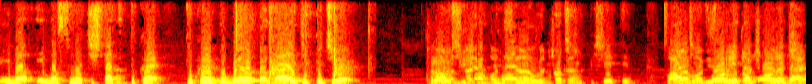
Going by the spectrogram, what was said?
има, има сумати щати, тук е, тук е победата, давайте пиче. Трябва Пламен води с точка. точки, пишете. Пламен води с точки вече.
